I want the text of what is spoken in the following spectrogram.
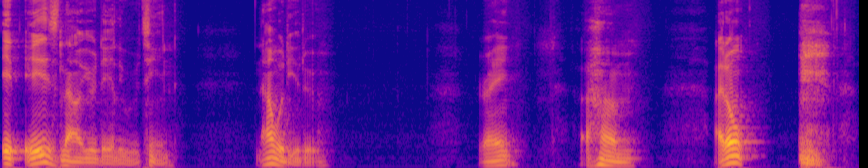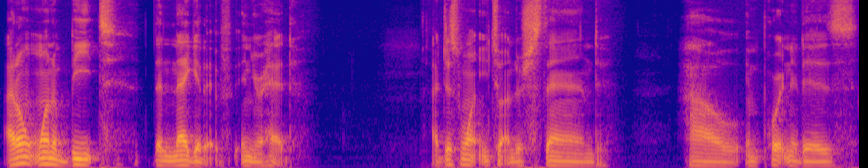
It is now your daily routine. Now, what do you do? Right? Um, I don't. I don't want to beat the negative in your head. I just want you to understand how important it is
